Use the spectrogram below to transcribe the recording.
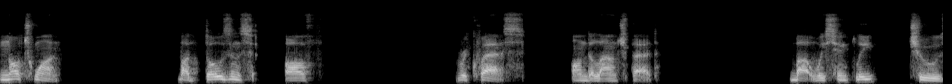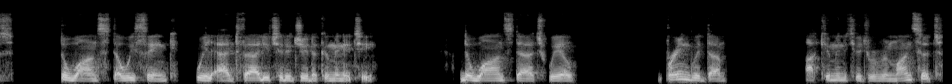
not one, but dozens of requests on the Launchpad. But we simply choose the ones that we think will add value to the Juno community, the ones that will bring with them a community driven mindset,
